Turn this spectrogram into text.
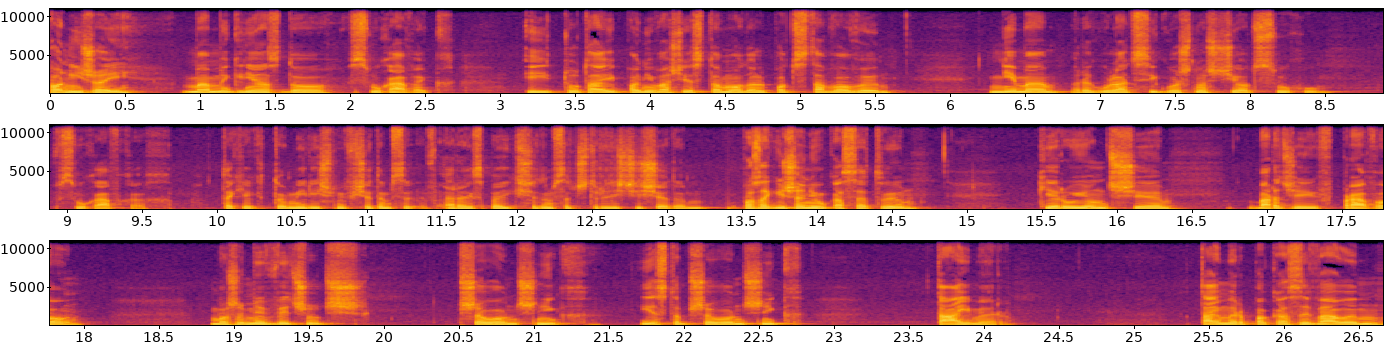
Poniżej mamy gniazdo słuchawek. I tutaj, ponieważ jest to model podstawowy, nie ma regulacji głośności odsłuchu w słuchawkach. Tak jak to mieliśmy w, 700, w RSPX 747. Po zakieszeniu kasety, kierując się bardziej w prawo, możemy wyczuć przełącznik. Jest to przełącznik timer. Timer pokazywałem,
